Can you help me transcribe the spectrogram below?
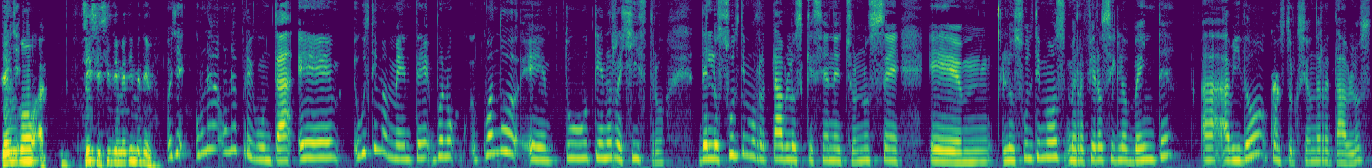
Tengo Sí, sí, sí, dime, dime, dime. Oye, una, una pregunta. Eh, últimamente, bueno, ¿cuándo eh, tú tienes registro de los últimos retablos que se han hecho? No sé, eh, los últimos, me refiero siglo XX, ¿ha habido construcción de retablos?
